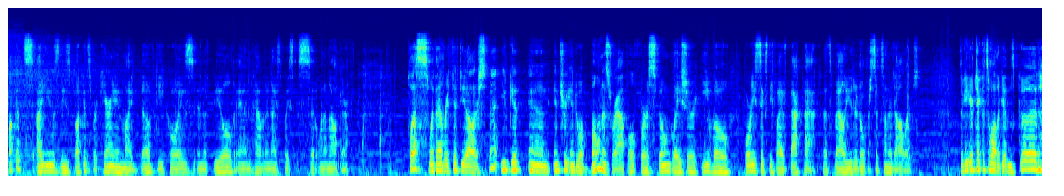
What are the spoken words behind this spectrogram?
buckets. I use these buckets for carrying my dove decoys in the field and having a nice place to sit when I'm out there. Plus, with every $50 spent, you get an entry into a bonus raffle for a Stone Glacier Evo 4065 backpack. That's valued at over $600. So get your tickets while the getting's good.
